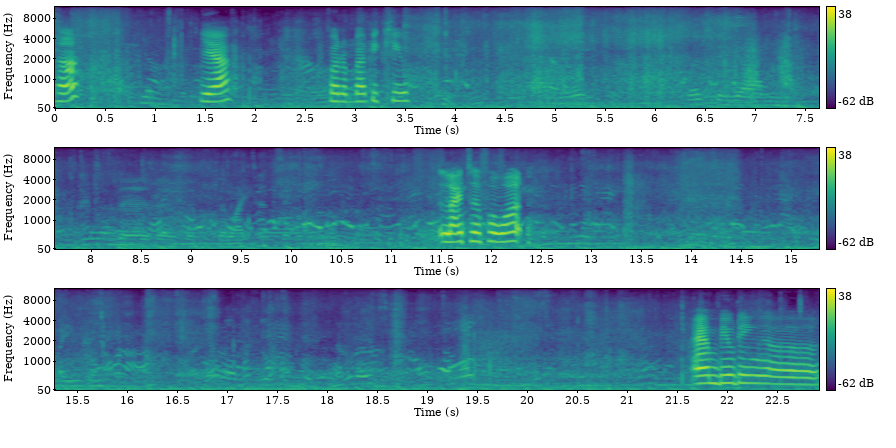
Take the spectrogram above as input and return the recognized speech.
hả yeah. For a barbecue. Where's the um the the, the, the lighter? lighter for what? I'm building uh,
